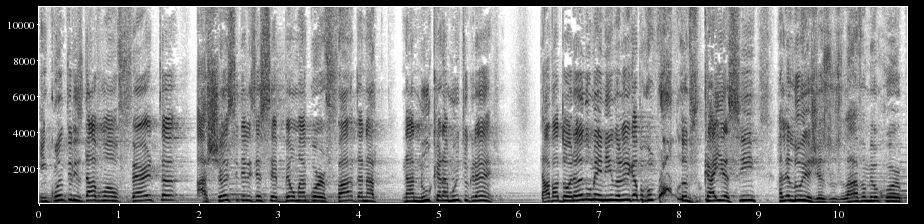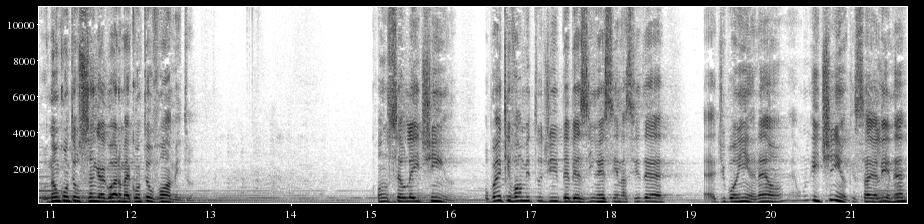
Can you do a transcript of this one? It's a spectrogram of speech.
Enquanto eles davam a oferta, a chance deles receber uma gorfada na, na nuca era muito grande. Estava adorando o menino ali, daqui a pouco caía assim. Aleluia, Jesus, lava meu corpo. Não com teu sangue agora, mas com teu vômito. Com o seu leitinho. O bom é que vômito de bebezinho recém-nascido é, é, de boinha, né? É um leitinho que sai ali, né?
